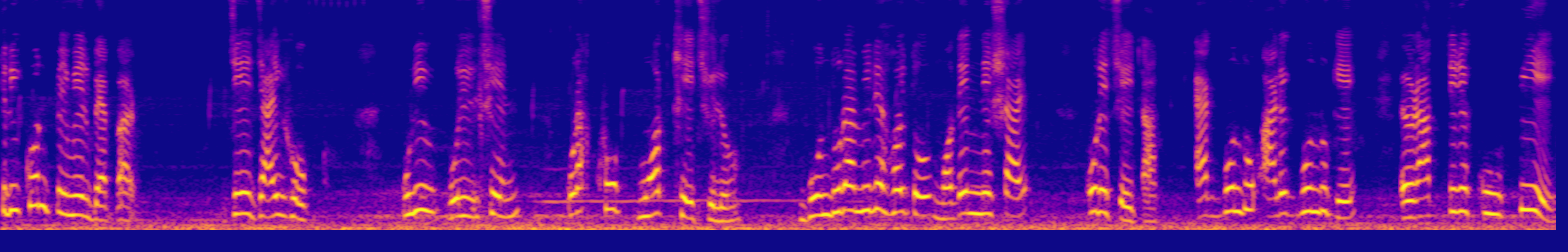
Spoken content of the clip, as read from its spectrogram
ত্রিকোণ প্রেমের ব্যাপার। যে যাই হোক, উনি বলছেন, ওরা খুব মদ খেয়েছিল। বন্ধুরা মিলে হয়তো মদের নেশায় করেছে এটা। এক বন্ধু আরেক বন্ধুকে রাত্রিরে কুপিয়ে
